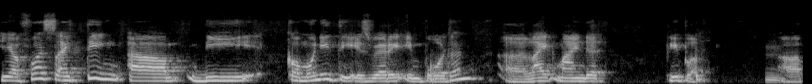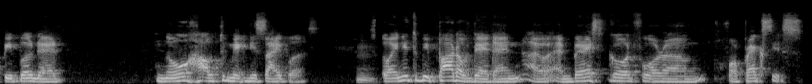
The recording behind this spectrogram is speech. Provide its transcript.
Yeah, first I think um, the community is very important. Uh, like-minded people, mm. uh, people that know how to make disciples Mm. So I need to be part of that, and I embrace God for um, for praxis.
